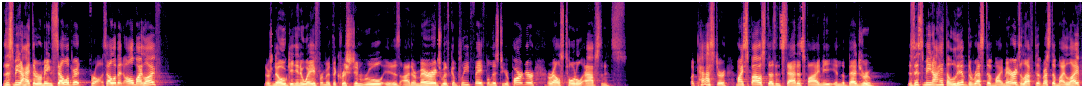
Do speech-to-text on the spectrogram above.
Does this mean I have to remain celibate for celibate all my life? There's no getting away from it. The Christian rule is either marriage with complete faithfulness to your partner or else total abstinence. But, Pastor, my spouse doesn't satisfy me in the bedroom. Does this mean I have to live the rest of my marriage, the rest of my life,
